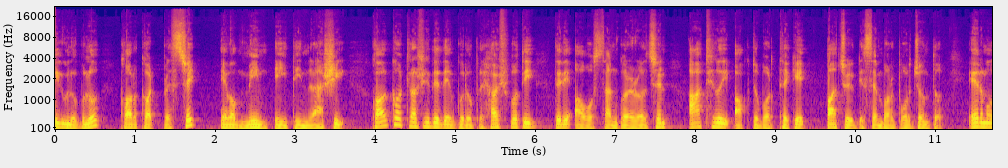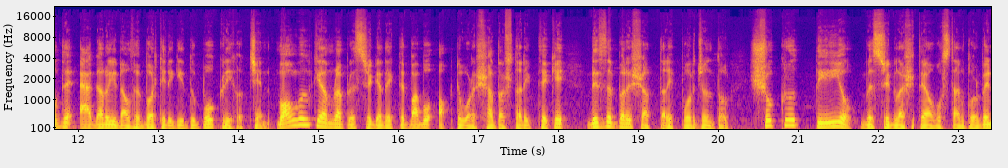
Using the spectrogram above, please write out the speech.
এগুলো হলো কর্কট, বৃশ্চিক এবং মীন এই তিন রাশি। কর্কট রাশিতে দেবগুরু বৃহস্পতি, তিনি অবস্থান করে রয়েছেন আঠেরোই অক্টোবর থেকে পাঁচই ডিসেম্বর পর্যন্ত। এর মধ্যে এগারোই নভেম্বর তিনি কিন্তু বকরি হচ্ছেন। মঙ্গলকে আমরা বৃশ্চিকে দেখতে পাবো অক্টোবরের সাতাশ তারিখ থেকে ডিসেম্বরের সাত তারিখ পর্যন্ত শুক্র তিনিও বৃশ্চিক রাশিতে অবস্থান করবেন।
